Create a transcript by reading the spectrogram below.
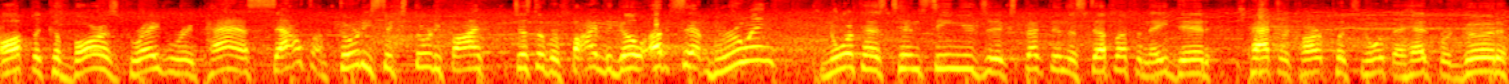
off the Kavaris Gregory pass. South on 36 35, just over five to go. Upset brewing. North has 10 seniors to expect them to step up, and they did. Patrick Hart puts North ahead for good.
